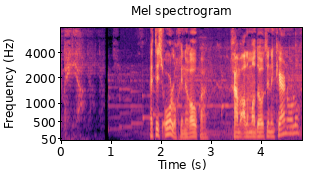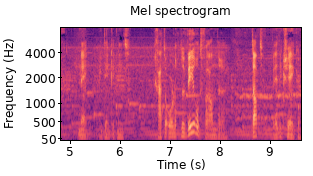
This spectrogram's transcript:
Media. Het is oorlog in Europa. Gaan we allemaal dood in een kernoorlog? Nee, ik denk het niet. Gaat de oorlog de wereld veranderen? Dat weet ik zeker.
